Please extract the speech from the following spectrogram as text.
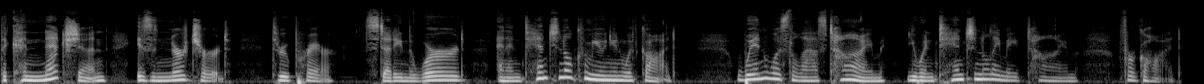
The connection is nurtured through prayer, studying the Word, and intentional communion with God. When was the last time you intentionally made time for God?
